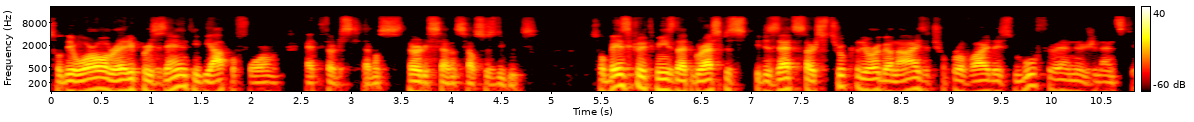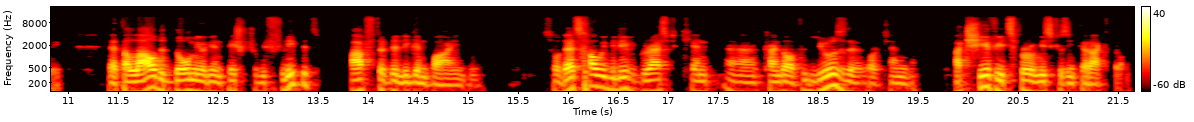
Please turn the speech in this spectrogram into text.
So they were already present in the apo form at 37, 37 Celsius degrees. So basically it means that Grasp's PDZs are structurally organized to provide a smoother energy landscape that allow the domain orientation to be flipped after the ligand binding. So that's how we believe GRASP can uh, kind of use the, or can achieve its promiscuous interactome.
